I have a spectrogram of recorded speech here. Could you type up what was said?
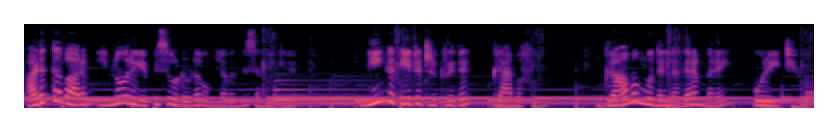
அடுத்த வாரம் இன்னொரு எபிசோடோட உங்களை வந்து சந்திக்கிறேன். நீங்க கேட்டுட்டு இருக்கிறது கிராமபோன் கிராமம் முதல் நகரம் வரை ஒரே டியூன்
